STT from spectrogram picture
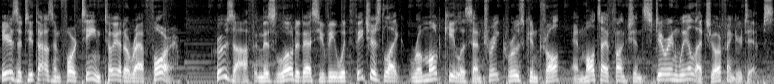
Here's a 2014 Toyota RAV4. Cruise off in this loaded SUV with features like remote keyless entry, cruise control, and multifunction steering wheel at your fingertips.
